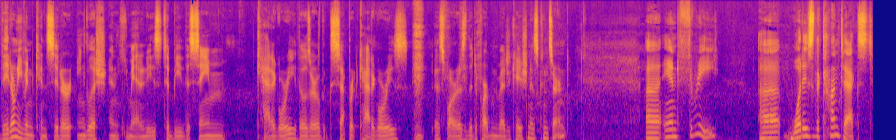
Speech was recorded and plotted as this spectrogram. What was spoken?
they don't even consider English and humanities to be the same category. Those are like separate categories as far as the Department of Education is concerned. Uh, and three, uh, what is the context?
